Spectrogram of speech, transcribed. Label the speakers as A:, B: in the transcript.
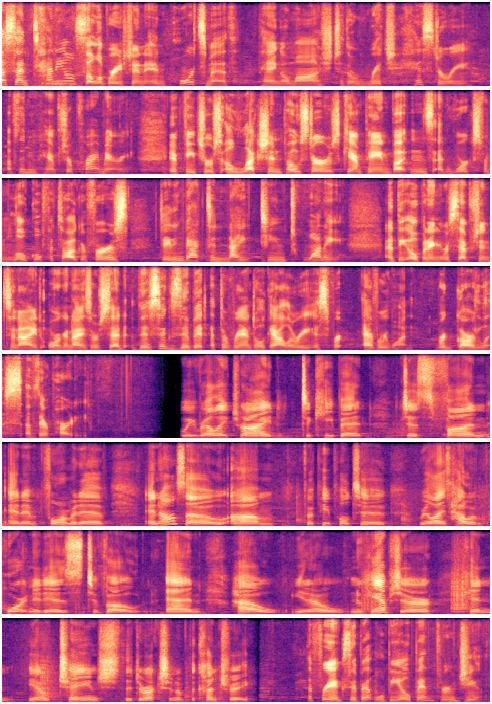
A: A centennial celebration in Portsmouth, paying homage to the rich history of the New Hampshire primary. It features election posters, campaign buttons, and works from local photographers dating back to 1920. At the opening reception tonight, organizers said this exhibit at the Randall Gallery is for everyone, regardless of their party.
B: We really tried to keep it just fun and informative, and also um, for people to realize how important it is to vote and how, you know, New Hampshire can, you know, change the direction of the country.
A: The free exhibit will be open through June.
